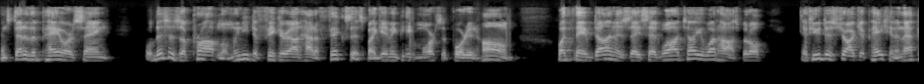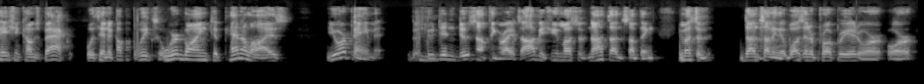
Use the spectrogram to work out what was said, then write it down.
instead of the payors saying, well, this is a problem. We need to figure out how to fix this by giving people more support at home what they've done is they said, well, I'll tell you what, hospital, if you discharge a patient and that patient comes back within a couple of weeks, we're going to penalize your payment because you mm-hmm. didn't do something right. It's obvious you must have not done something. You must have done something that wasn't appropriate or, or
